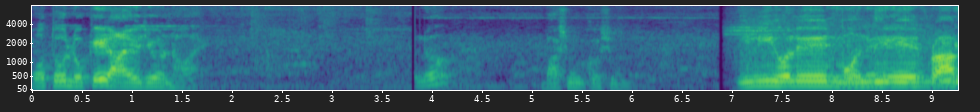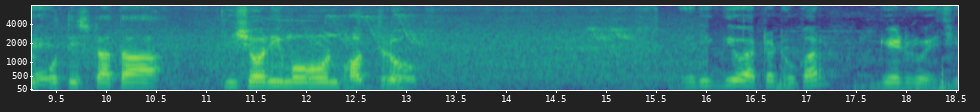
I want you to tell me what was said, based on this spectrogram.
কত লোকের আয়োজন হয়? হলো বাসন কোসন ইনি হলেন মন্দিরের প্রাণ প্রতিষ্ঠাতা কিশোরী মোহন ভদ্র। এদিক দিয়েও একটা ঢোকার গেট রয়েছে।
